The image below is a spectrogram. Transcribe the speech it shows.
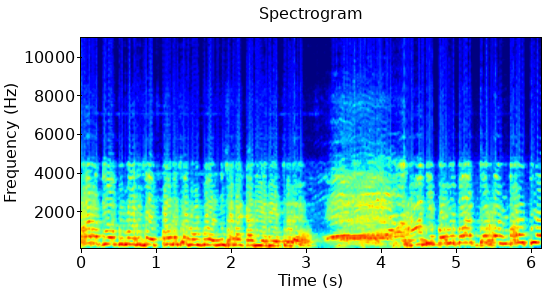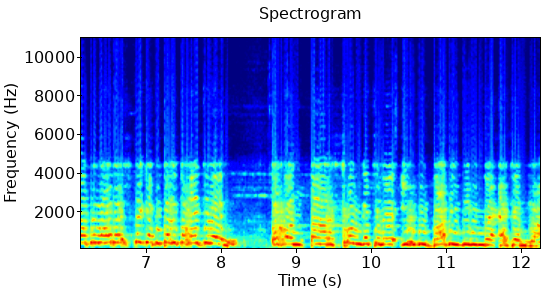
ভারতীয় উপমহাদেশে প্রবেশের উপর নিষেধাজ্ঞা দিয়ে দিয়েছিল। স্বামী প্রভুপাদ যখন ভারতীয় উপমহাদেশ থেকে বিতাড়িত হয়েছিলেন, তখন ইহুদিবাদী বিভিন্ন এজেন্টরা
